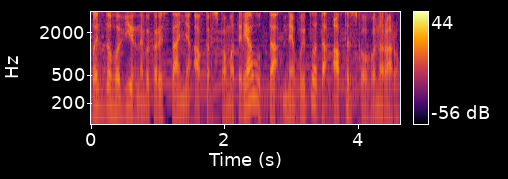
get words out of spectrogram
бездоговірне використання авторського матеріалу та невиплата авторського гонорару.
